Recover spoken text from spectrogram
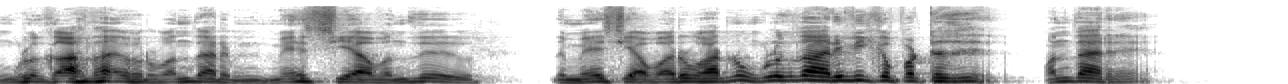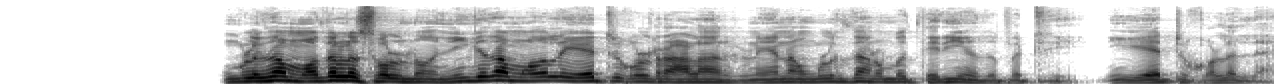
உங்களுக்காக தான் இவர் வந்தார். மேசியா வந்து இந்த மேசியா வருவார்னு உங்களுக்கு தான் அறிவிக்கப்பட்டது. வந்தார். உங்களுக்கு தான் முதல்ல சொல்லணும். நீங்கள் தான் முதல்ல ஏற்றுக்கொள்கிற ஆளாக இருக்கணும். ஏன்னா உங்களுக்கு தான் ரொம்ப தெரியும் இதை பற்றி. நீங்கள் ஏற்றுக்கொள்ளலை.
